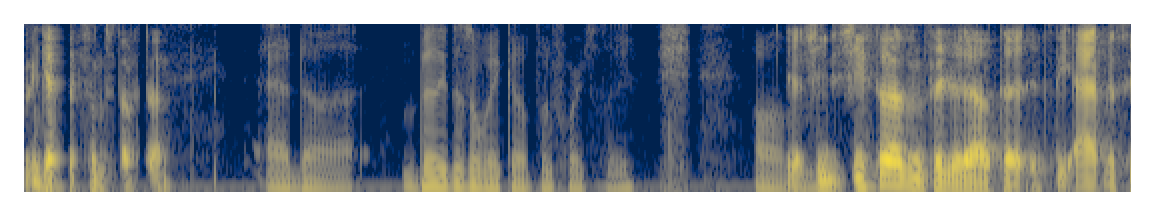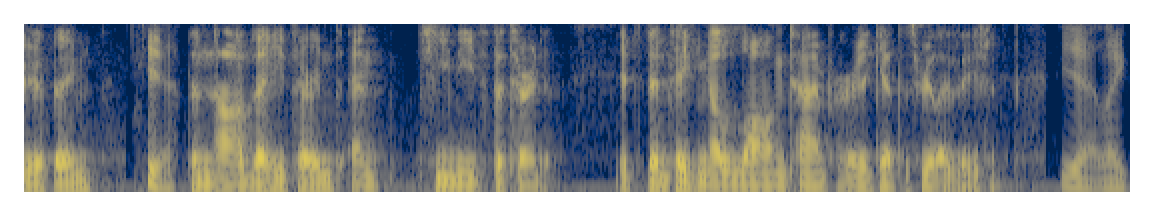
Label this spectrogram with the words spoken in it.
get some stuff done. and uh Billy doesn't wake up, unfortunately. um, Yeah, she she still hasn't figured out that it's the atmosphere thing, yeah, the knob that he turned, and she needs to turn it. It's been taking a long time for her to get this realization. yeah. Like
